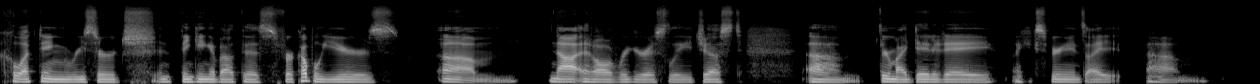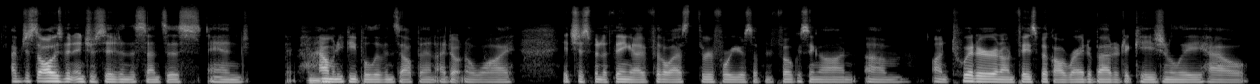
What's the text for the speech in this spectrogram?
collecting research and thinking about this for a couple years. Um, not at all rigorously, just um, through my day to day like experience. I um, I've just always been interested in the census and how mm. many people live in South Bend. I don't know why. It's just been a thing I for the last three or four years I've been focusing on. Um, on Twitter and on Facebook, I'll write about it occasionally. How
